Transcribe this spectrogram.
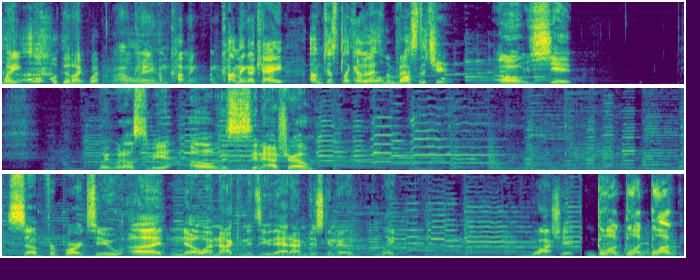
Wait, or, or did I? Where? Okay, I'm coming. I'm coming, okay? I'm just like a There's little some vessels- prostitute. Oh shit. Wait, what else do we? Oh, this is an outro. Sub for part two. Uh, no, I'm not gonna do that. I'm just gonna like watch it. Glug, glug, glug.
